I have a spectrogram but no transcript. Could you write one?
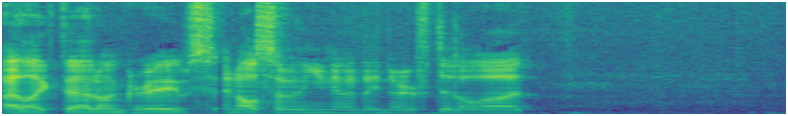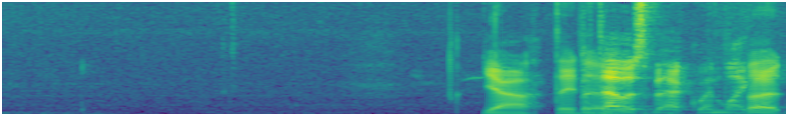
I like that on Graves, and also you know they nerfed it a lot. Yeah, they did. But that was back when like But-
